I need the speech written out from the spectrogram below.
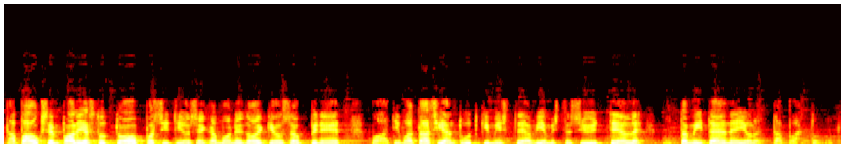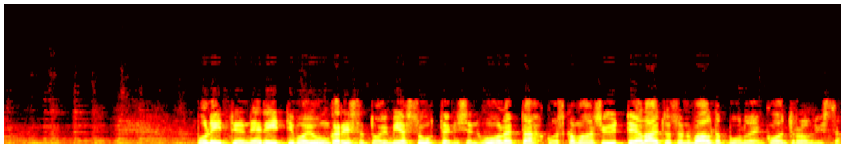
Tapauksen paljastuttua oppositio sekä monet oikeusoppineet vaativat asian tutkimista ja viemistä syyttäjälle, mutta mitään ei ole tapahtunut. Poliittinen eliitti voi Unkarissa toimia suhteellisen huoletta, koska maan syyttäjälaitos on valtapuolueen kontrollissa.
